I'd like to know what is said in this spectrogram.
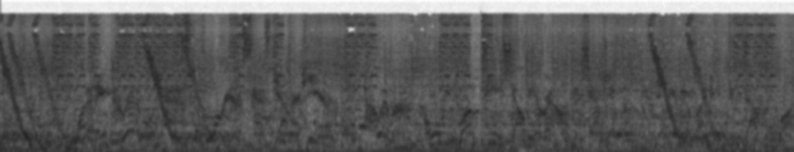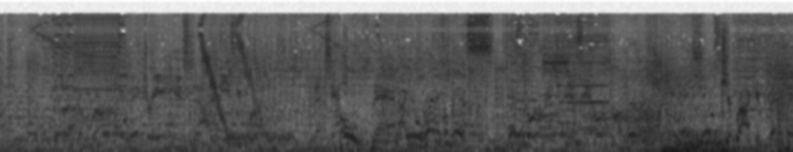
What an incredible cast of warriors has gathered here. However, only one team shall be crowned the champion of the Warrior Fighting 2001. But the road to victory is not an easy one. Oh man, are you ready for this? This tournament is held under the. Keep rocking, baby.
